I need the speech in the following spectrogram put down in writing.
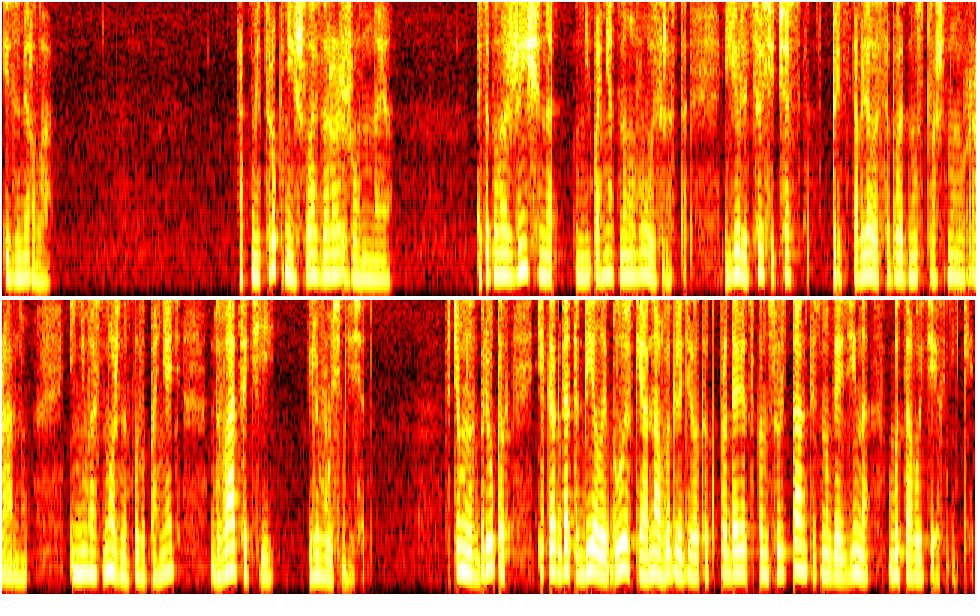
и замерла. От метро к ней шла зараженная. Это была женщина непонятного возраста. Ее лицо сейчас представляло собой одну сплошную рану, и невозможно было понять, двадцать ей или восемьдесят. В темных брюках и когда-то белой блузке она выглядела как продавец-консультант из магазина бытовой техники.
